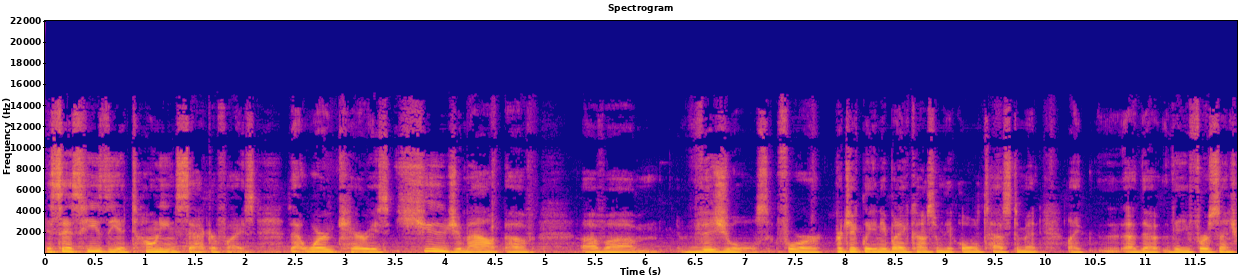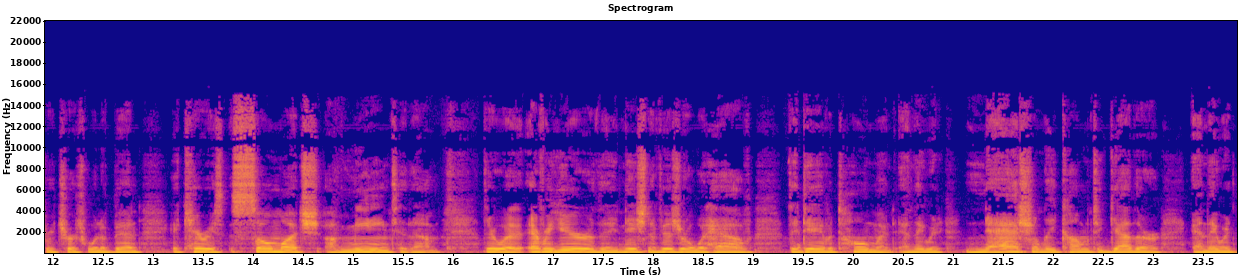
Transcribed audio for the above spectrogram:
It says he's the atoning sacrifice. That word carries huge amount of of um, visuals for particularly anybody who comes from the Old Testament, like uh, the the first century church would have been. It carries so much uh, meaning to them. There would every year the nation of Israel would have the Day of Atonement, and they would nationally come together, and they would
